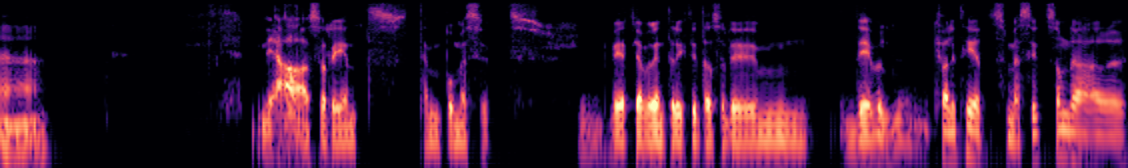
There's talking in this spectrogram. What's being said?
Eh. Ja, alltså rent tempomässigt vet jag väl inte riktigt. Alltså det, det är väl kvalitetsmässigt som det är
